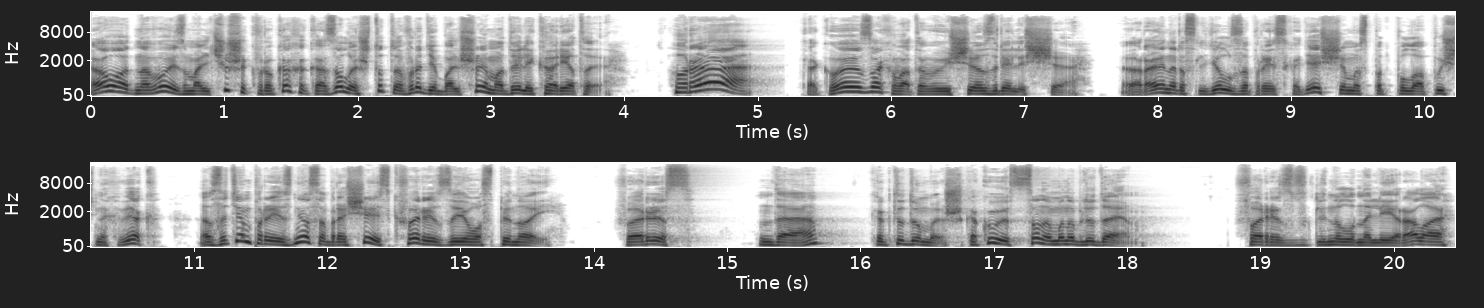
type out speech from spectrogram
а у одного из мальчишек в руках оказалось что-то вроде большой модели кареты. «Ура!» Какое захватывающее зрелище. Райнер следил за происходящим из-под полуопущенных век, а затем произнес, обращаясь к Феррис за его спиной. «Феррис?» «Да?» «Как ты думаешь, какую сцену мы наблюдаем?» Феррис взглянула на Лейрала,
